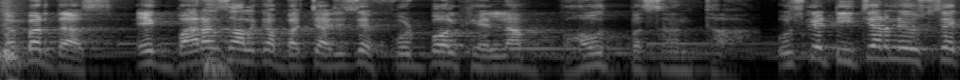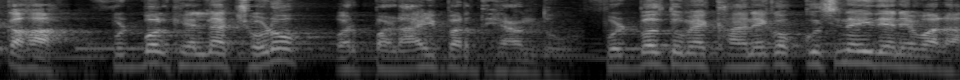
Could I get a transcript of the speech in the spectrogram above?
नंबर दस एक 12 साल का बच्चा जिसे फुटबॉल खेलना बहुत पसंद था। उसके टीचर ने उससे कहा फुटबॉल खेलना छोड़ो और पढ़ाई पर ध्यान दो। फुटबॉल तुम्हें खाने को कुछ नहीं देने वाला।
